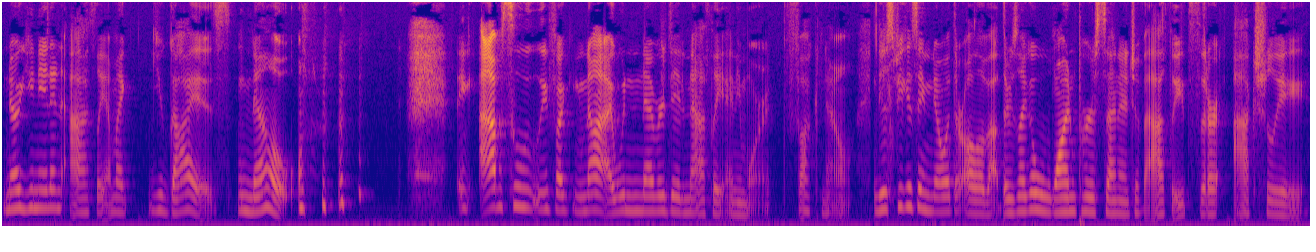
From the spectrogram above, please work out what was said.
no, you need an athlete. I'm like, you guys, no. like absolutely fucking not. I would never date an athlete anymore. Fuck no. Just because I know what they're all about. There's like a one percentage of athletes that are actually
